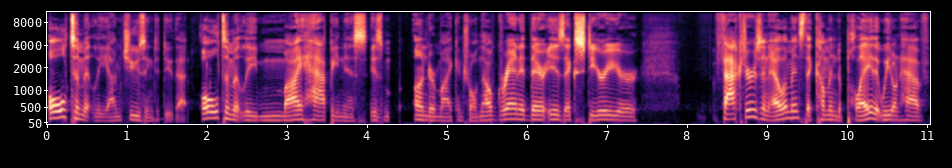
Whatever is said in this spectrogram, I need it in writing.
ultimately, I'm choosing to do that. Ultimately, my happiness is under my control. Now, granted, there is exterior factors and elements that come into play that we don't have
